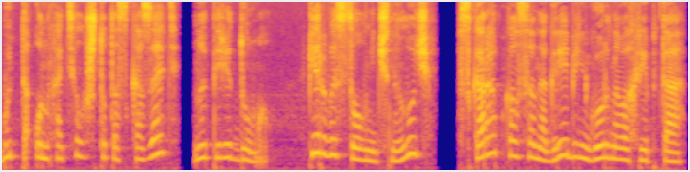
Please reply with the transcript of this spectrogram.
будто он хотел что-то сказать, но передумал. Первый солнечный луч вскарабкался на гребень горного хребта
